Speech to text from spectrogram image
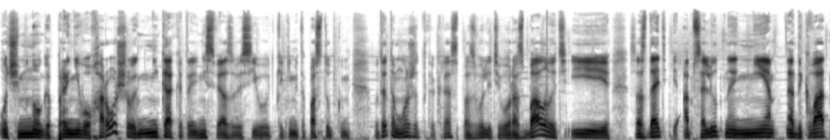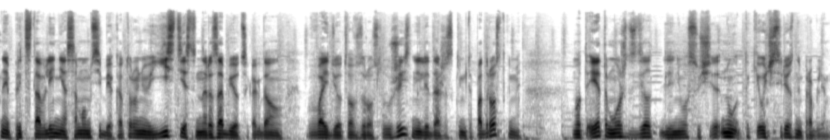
очень много про него хорошего, никак это не связывая с его какими-то поступками, вот это может как раз позволить его разбаловать и создать абсолютно неадекватное представление о самом себе, которое у него, естественно, разобьется, когда он войдет во взрослую жизнь или даже с какими-то подростками. Вот, и это может сделать для него суще... ну, такие очень серьезные проблемы.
